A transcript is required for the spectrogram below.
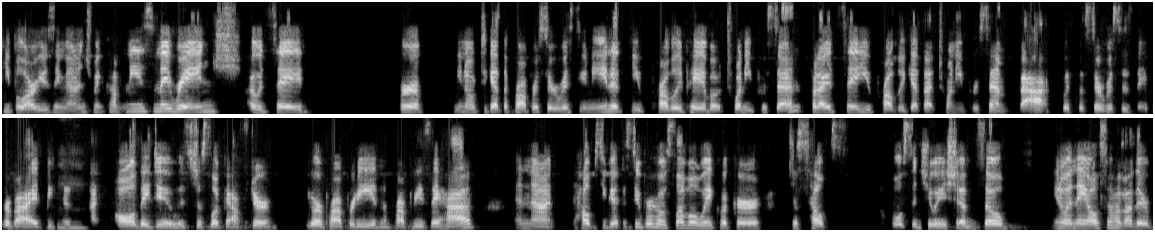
people are using management companies and they range, I would say, for a you know, to get the proper service you need, it, you probably pay about 20%, but I'd say you probably get that 20% back with the services they provide because mm-hmm. that's all they do is just look after your property and the properties they have. And that helps you get to superhost level way quicker, just helps the whole situation. So, you know, and they also have other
